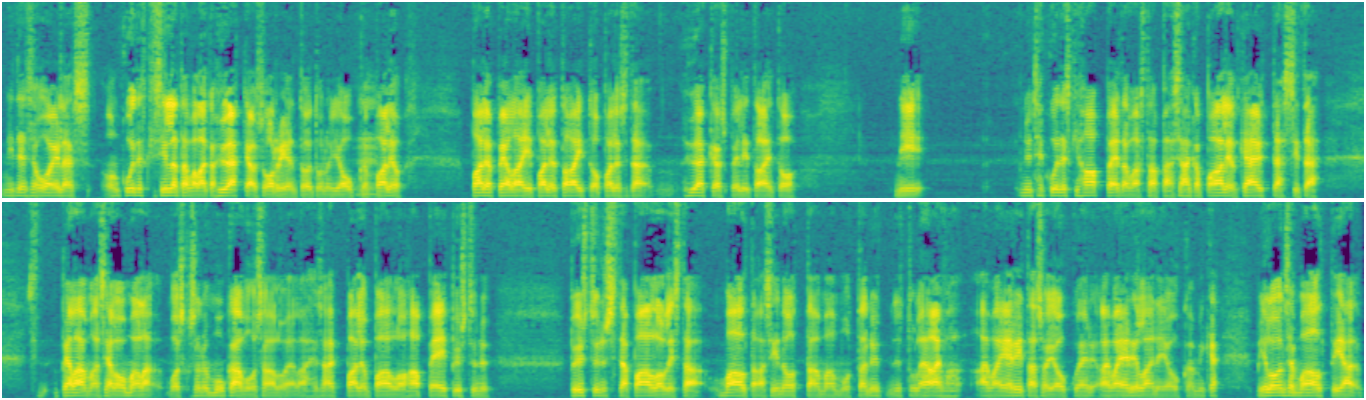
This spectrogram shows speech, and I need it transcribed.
miten se Oilers on kuitenkin sillä tavalla aika hyökkäysorientoitunut joukko. Mm. Paljon, paljon pelaajia, paljon taitoa, paljon sitä hyökkäyspelitaitoa, niin nyt he kuitenkin happeita vastaan pääsee aika paljon käyttää sitä pelaamaan siellä omalla, voisiko sanoa mukavuusalueella. He sai paljon palloa, happe ei pystynyt, pystynyt sitä pallollista valtaa siinä ottamaan, mutta nyt, nyt tulee aivan, aivan eri tasojoukku, aivan erilainen joukko, mikä, milloin on se maltti ja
